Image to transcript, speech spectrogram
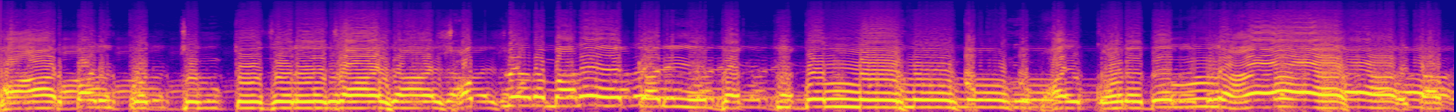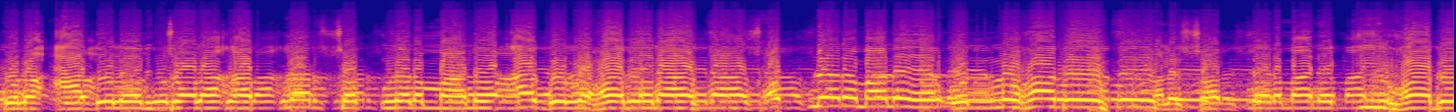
ঘর বাড়ি পর্যন্ত জড়ে যায়। স্বপ্নের মানে কারি ব্যক্তি বলল ভয় করবেন না। এটা কোনো আগুনের জ্বলা, আপনার স্বপ্নের মানে আগুন হবে না। স্বপ্নের মানে অন্য হবে। বলে স্বপ্নের মানে কি হবে?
